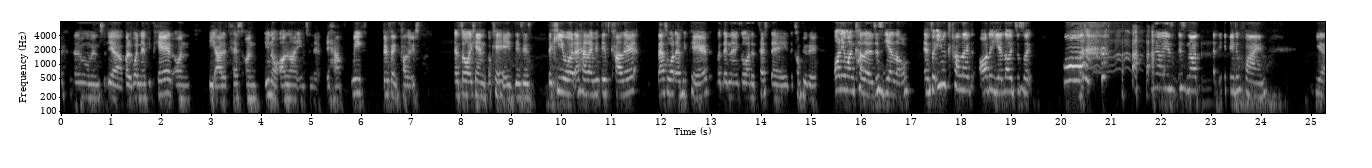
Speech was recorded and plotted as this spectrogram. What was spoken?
at the moment. Yeah, but when I prepared on the other test on you know online internet, they have three different colors and so I can, okay, this is the keyword I highlight with this color. That's what I'm prepared. But then I go on the test day, the computer, only one color, just yellow. And so even colored all the yellow, it's just like, what? you know, it's, it's not easy to find. Yeah,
